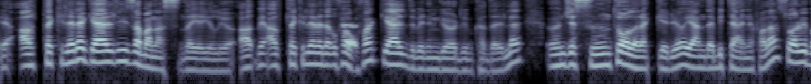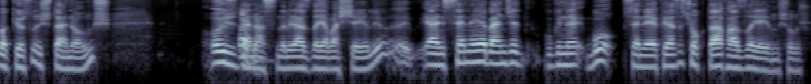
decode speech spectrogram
E, alttakilere geldiği zaman aslında yayılıyor. Alt, ve alttakilere de ufak evet. ufak geldi benim gördüğüm kadarıyla. Önce sığıntı olarak geliyor. Yanında bir tane falan. Sonra bir bakıyorsun üç tane olmuş. O yüzden Tabii. aslında biraz da yavaş yayılıyor. E, yani seneye bence bugüne bu seneye kıyasla çok daha fazla yayılmış olur.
